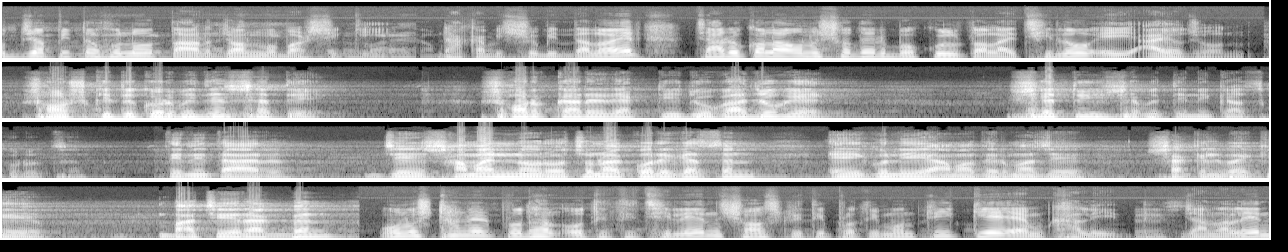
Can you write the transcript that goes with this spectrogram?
উদযাপিত হলো তার জন্মবার্ষিকী। ঢাকা বিশ্ববিদ্যালয়ের চারুকলা অনুষদের বকুলতলায় ছিল এই আয়োজন। সংস্কৃতি কর্মীদের সাথে সরকারের একটি যোগাযোগের সেতু হিসেবে তিনি কাজ করেছেন। তিনি তার যে সামান্য রচনা করে গেছেন এইগুলি আমাদের মাঝে শাকিল ভাইকে বাঁচিয়ে রাখবেন। অনুষ্ঠানের প্রধান অতিথি ছিলেন সংস্কৃতি প্রতিমন্ত্রী কে এম খালিদ। জানালেন,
